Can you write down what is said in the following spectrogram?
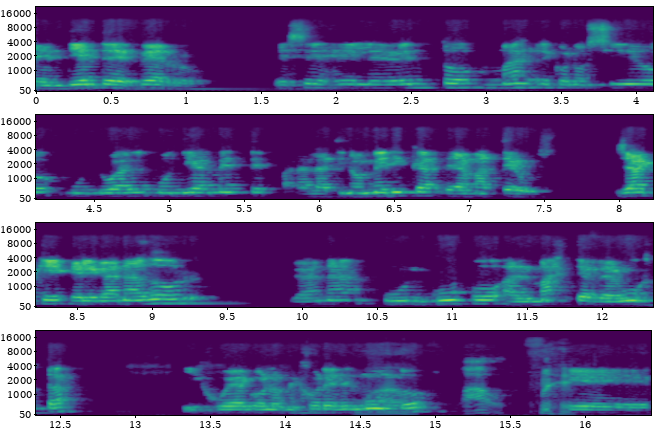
en Diente de Perro. Ese es el evento más reconocido mundial, mundialmente para Latinoamérica de amateurs, ya que el ganador gana un cupo al Máster de Augusta y juega con los mejores del mundo. Eh,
